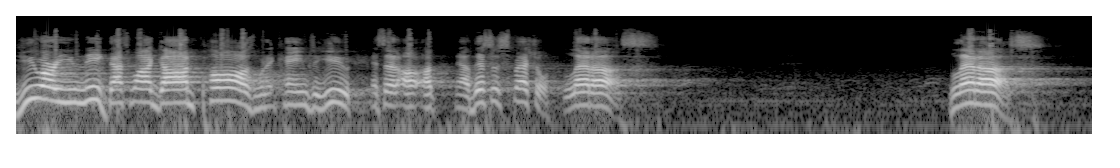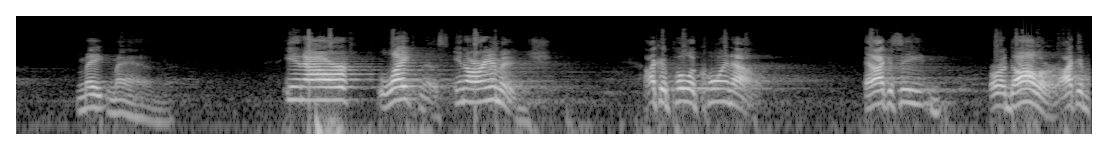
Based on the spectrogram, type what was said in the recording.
You are unique. That's why God paused when it came to you and said, oh, uh, Now, this is special. Let us. Let us make man in our likeness, in our image. I could pull a coin out and I could see, or a dollar. I could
